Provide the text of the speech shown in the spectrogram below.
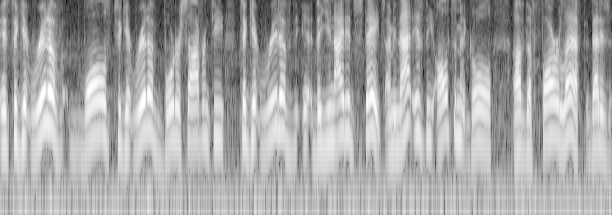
is to get rid of walls, to get rid of border sovereignty, to get rid of the, the United States. I mean, that is the ultimate goal of the far left that is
